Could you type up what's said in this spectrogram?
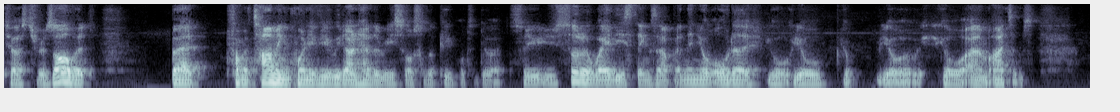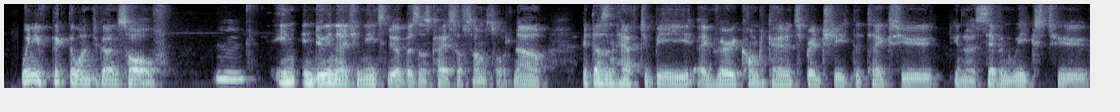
to us to resolve it. But from a timing point of view we don't have the resource or the people to do it. So you, you sort of weigh these things up and then you'll order your your your your, your um, items. When you've picked the one to go and solve mm-hmm. in in doing that you need to do a business case of some sort. Now it doesn't have to be a very complicated spreadsheet that takes you you know seven weeks to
